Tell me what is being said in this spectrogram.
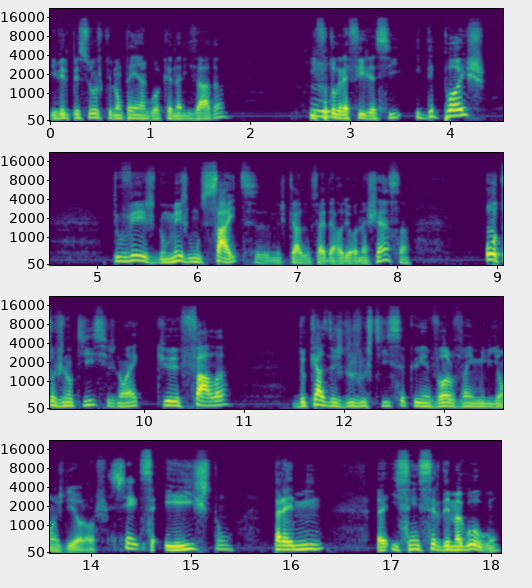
E ver pessoas que não têm água canalizada e fotografias assim, e depois tu vês no mesmo site, neste caso no site da Rádio Renascença, outras notícias, não é? Que fala de casos de justiça que envolvem milhões de euros. Sim. E isto, para mim, eh, e sem ser demagogo,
